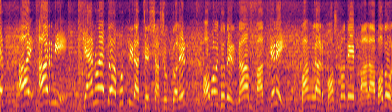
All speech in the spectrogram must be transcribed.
এসআইআর নিয়ে কেন এত আপত্তি রাজ্যের শাসক দলের? অবৈধদের নাম বাদ গেলেই বাংলার মসনদে পালা বদল।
